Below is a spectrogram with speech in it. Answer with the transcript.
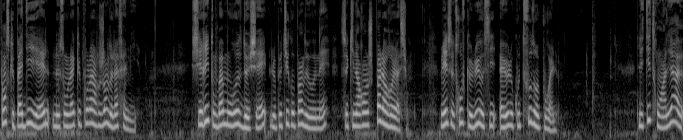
pense que Paddy et elle ne sont là que pour l'argent de la famille. Chérie tombe amoureuse de Shay, le petit copain de Honey, ce qui n'arrange pas leur relation. Mais il se trouve que lui aussi a eu le coup de foudre pour elle. Les titres ont un lien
